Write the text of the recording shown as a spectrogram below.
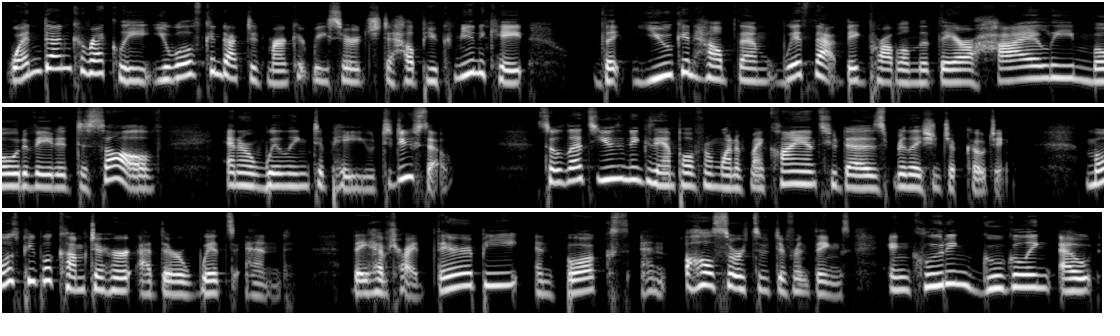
When done correctly, you will have conducted market research to help you communicate that you can help them with that big problem that they are highly motivated to solve and are willing to pay you to do so. So let's use an example from one of my clients who does relationship coaching. Most people come to her at their wits' end. They have tried therapy and books and all sorts of different things, including Googling out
